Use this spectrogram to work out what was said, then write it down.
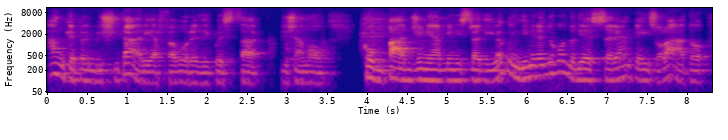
anche plebiscitari a favore di questa, diciamo, compagine amministrativa, quindi mi rendo conto di essere anche isolato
